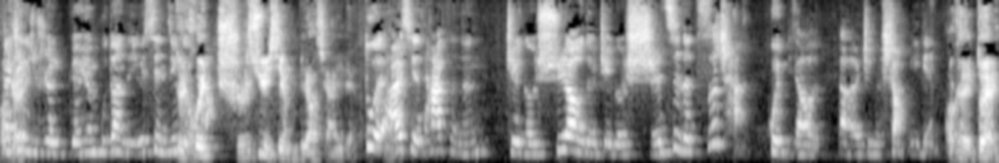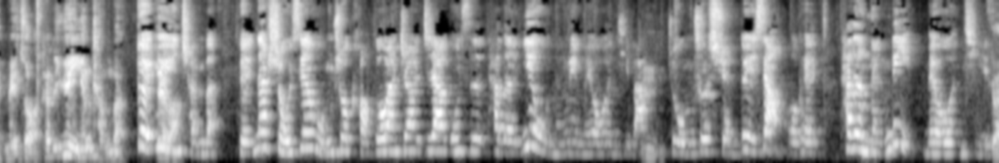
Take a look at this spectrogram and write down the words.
那这个就是源源不断的一个现金对，流对。会持续性比较强一点。对，啊而且它可能这个需要的这个实际的资产会比较呃这个少一点。OK，对，没错，它的运营成本对对运营成本，对。那首先我们说考核完这这家公司，它的业务能力没有问题吧？嗯就我们说选对象，OK，它的能力没有问题。对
